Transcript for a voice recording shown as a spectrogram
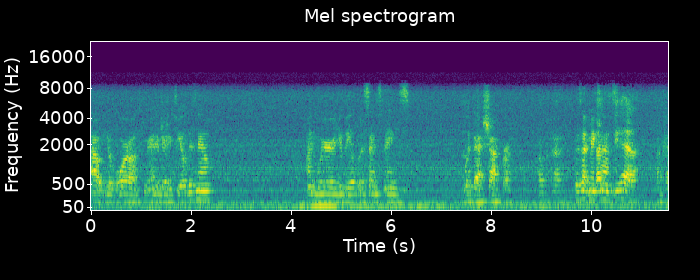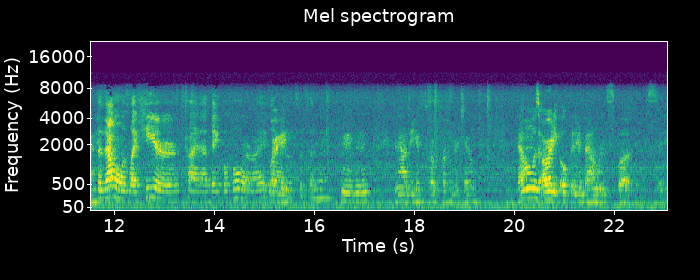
out your aura, your energetic field is now, and where you'll be able to sense things with that chakra. Okay. Does that make That's- sense? Yeah. Okay. Because that one was like here, trying to think before, right? Like Right. Mhm. And I'll do your throat from here too. That one was already open and balanced, but let's see.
